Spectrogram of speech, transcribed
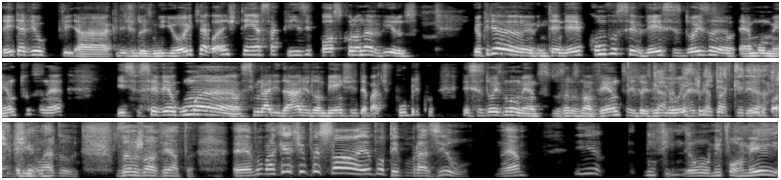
daí teve a crise de 2008 e agora a gente tem essa crise pós-coronavírus. Eu queria entender como você vê esses dois é, momentos, né, e se você vê alguma similaridade do ambiente de debate público desses dois momentos, dos anos 90 e 2008 Caramba, e desse aquele artigo lá do, dos anos 90. É, vamos lá, aquele artigo foi só, eu voltei para o Brasil, né, e, enfim, eu me formei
